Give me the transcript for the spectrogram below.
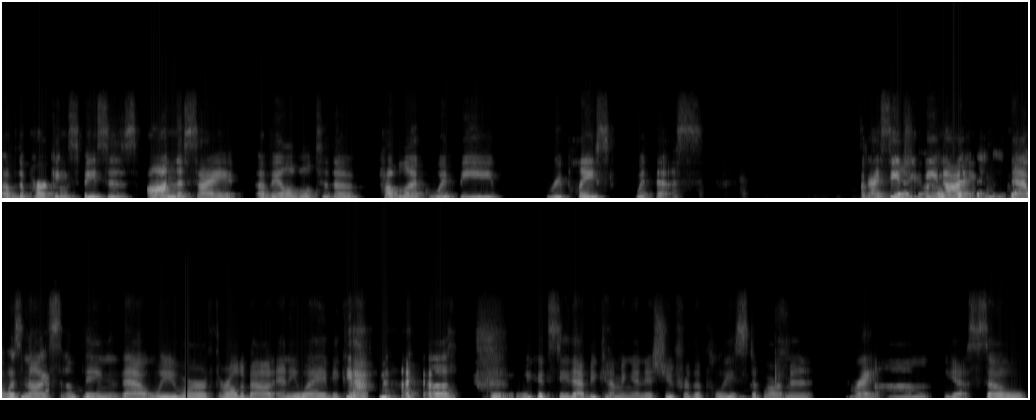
of the parking spaces on the site available to the public would be replaced with this okay i see Yes, judy nodding that- was Yeah. not something that we were thrilled about anyway, because yeah uh, we- we could see that becoming an issue for the police department. right Um, yes, so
